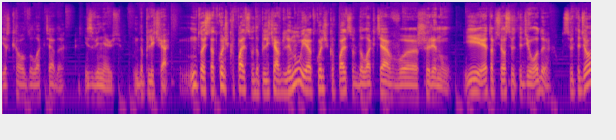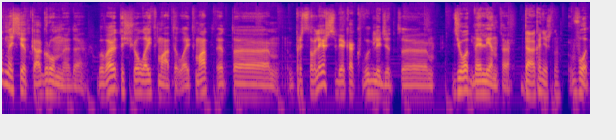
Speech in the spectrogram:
я сказал до локтя, да? Извиняюсь. До плеча. Ну, то есть от кончиков пальцев до плеча в длину и от кончиков пальцев до локтя в ширину. И это все светодиоды. Светодиодная сетка огромная, да. Бывают еще лайтматы. Лайтмат — это... Представляешь себе, как выглядит э, диодная лента. Да, конечно. Вот.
